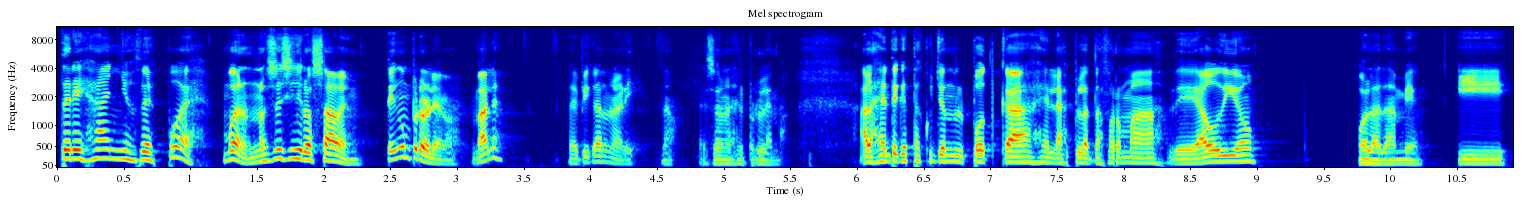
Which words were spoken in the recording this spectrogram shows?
tres años después. Bueno, no sé si lo saben. Tengo un problema, ¿vale? Me pica la nariz. No, eso no es el problema. A la gente que está escuchando el podcast en las plataformas de audio, hola también. Y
